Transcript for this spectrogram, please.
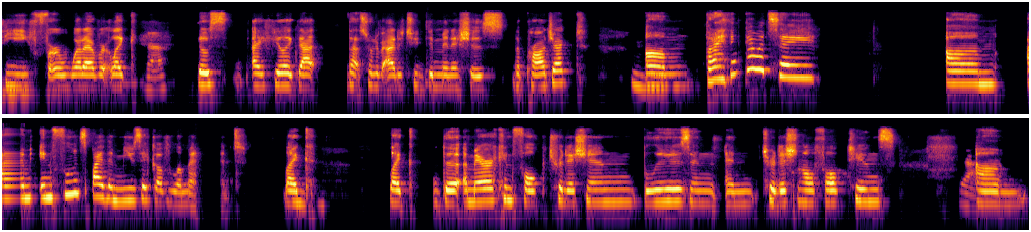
thief or whatever like Yeah. those i feel like that that sort of attitude diminishes the project Mhm. um, but I think I would say um I'm influenced by the music of lament. Like like the American folk tradition, blues and and traditional folk tunes. Yeah. Um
